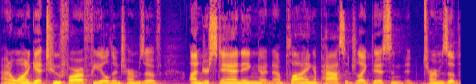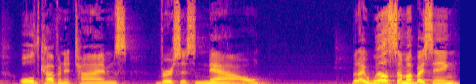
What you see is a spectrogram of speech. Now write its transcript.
I don't want to get too far afield in terms of understanding and applying a passage like this in terms of Old Covenant times versus now. But I will sum up by saying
